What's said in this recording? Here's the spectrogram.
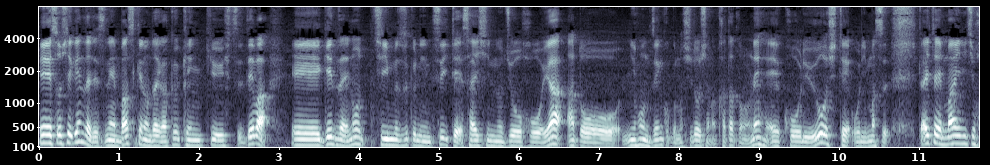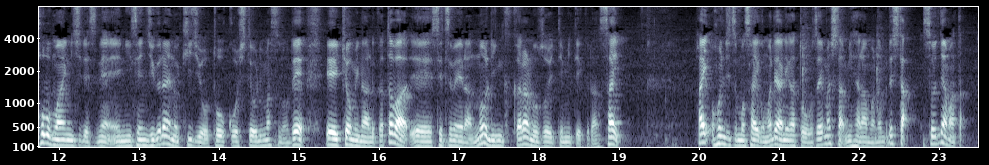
えー、そして現在ですね、バスケの大学研究室では、えー、現在のチーム作りについて最新の情報や、あと、日本全国の指導者の方とのね、え交流をしております。大体毎日、ほぼ毎日ですね、2000字ぐらいの記事を投稿しておりますので、え興味のある方は、え説明欄のリンクから覗いてみてください。はい、本日も最後までありがとうございました。三原学でした。それではまた。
